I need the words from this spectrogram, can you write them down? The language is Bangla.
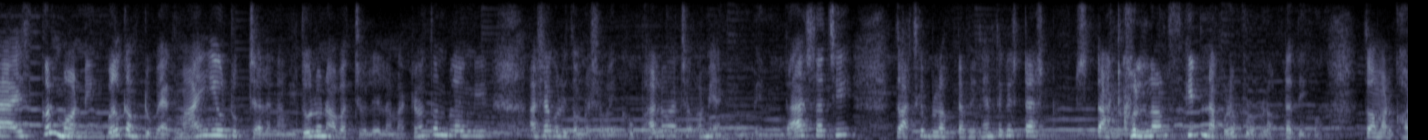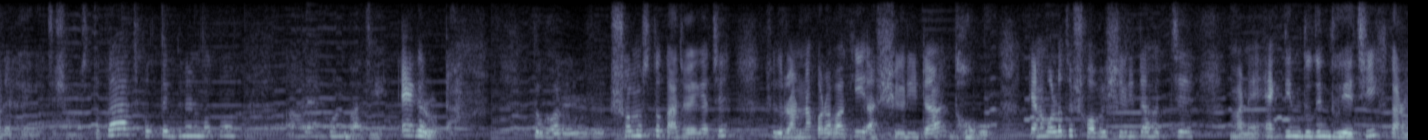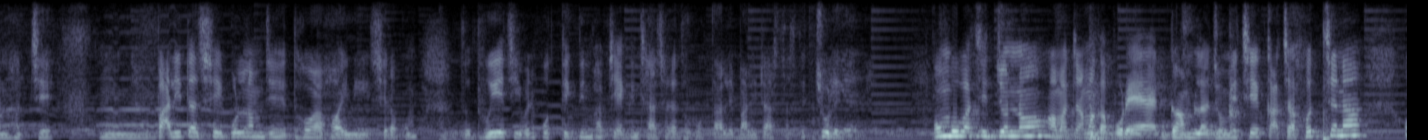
Guys good morning welcome to back my YouTube channel আমি দোলন, আবার চলে এলাম একটা নতুন ব্লগ নিয়ে। আশা করি তোমরা সবাই খুব ভালো আছো, আমি একদম বিন্দাস আছি। তো আজকে ব্লগটা আমি এখান থেকে স্টার্ট স্টার্ট করলাম। স্কিপ না করে পুরো ব্লগটা দেখো। তো আমার ঘরের হয়ে গেছে সমস্ত কাজ প্রত্যেক দিনের মতো। আর এখন বাজে এগারোটা। তো ঘরের সমস্ত কাজ হয়ে গেছে। শুধু রান্না করা বাকি আর সিঁড়িটা ধোবো। কেন বলো তো সবে সিঁড়িটা হচ্ছে মানে একদিন দুদিন ধুয়েছি কারণ হচ্ছে বালিটা সেই বললাম যে ধোয়া হয়নি সেরকম। তো ধুয়েছি এবারে প্রত্যেক দিন ভাবছি একদিন ছাড়া ছাড়া ধোবো তাহলে বালিটা আস্তে আস্তে চলে যাবে। অম্বুবাচির জন্য আমার জামা কাপড় এক গামলা জমেছে কাঁচা হচ্ছে না।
